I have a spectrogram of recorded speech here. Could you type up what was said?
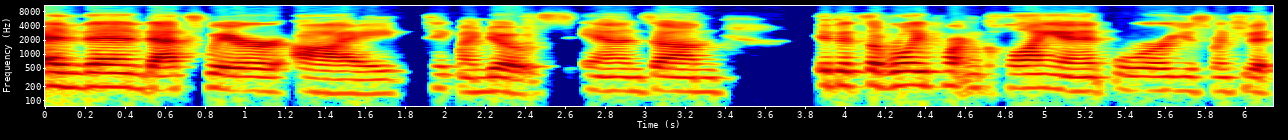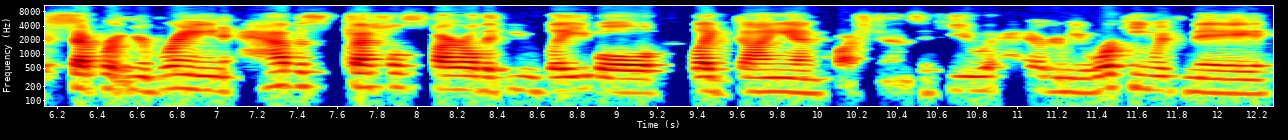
and then that's where I take my notes. And um, if it's a really important client or you just want to keep it separate in your brain, have a special spiral that you label like Diane questions. If you are going to be working with me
